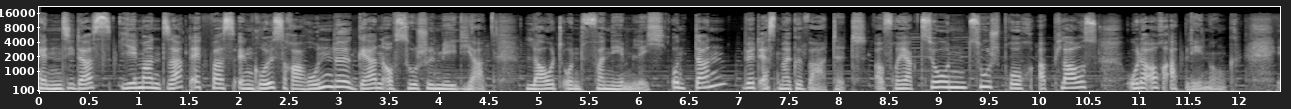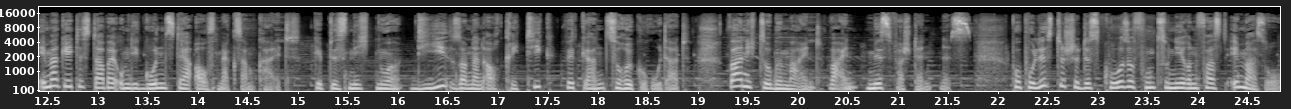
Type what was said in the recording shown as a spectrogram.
Kennen Sie das? Jemand sagt etwas in größerer Runde, gern auf Social Media, laut und vernehmlich. Und dann wird erstmal gewartet. Auf Reaktionen, Zuspruch, Applaus oder auch Ablehnung. Immer geht es dabei um die Gunst der Aufmerksamkeit. Gibt es nicht nur die, sondern auch Kritik, wird gern zurückgerudert. War nicht so gemeint, war ein Missverständnis. Populistische Diskurse funktionieren fast immer so.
